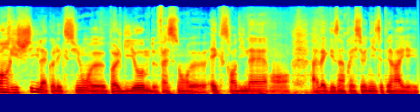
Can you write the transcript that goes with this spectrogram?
enrichi la collection Paul Guillaume de façon extraordinaire, en, avec des impressionnistes, etc.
